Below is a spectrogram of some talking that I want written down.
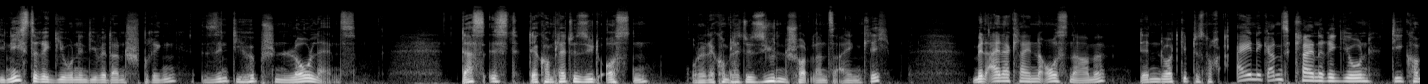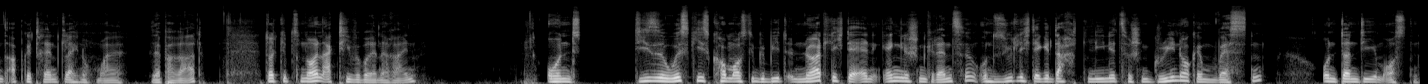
Die nächste Region, in die wir dann springen, sind die hübschen Lowlands. Das ist der komplette Südosten oder der komplette Süden Schottlands eigentlich. Mit einer kleinen Ausnahme, denn dort gibt es noch eine ganz kleine Region, die kommt abgetrennt gleich nochmal separat. Dort gibt es neun aktive Brennereien. Und diese Whiskys kommen aus dem Gebiet nördlich der eng- englischen Grenze und südlich der gedachten Linie zwischen Greenock im Westen und dann die im Osten.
